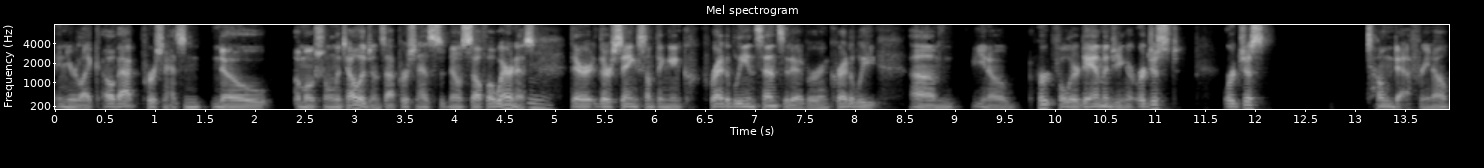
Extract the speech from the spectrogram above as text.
and you're like oh that person has no emotional intelligence that person has no self-awareness Mm. they're they're saying something incredibly insensitive or incredibly um you know hurtful or damaging or just or just tone deaf you know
